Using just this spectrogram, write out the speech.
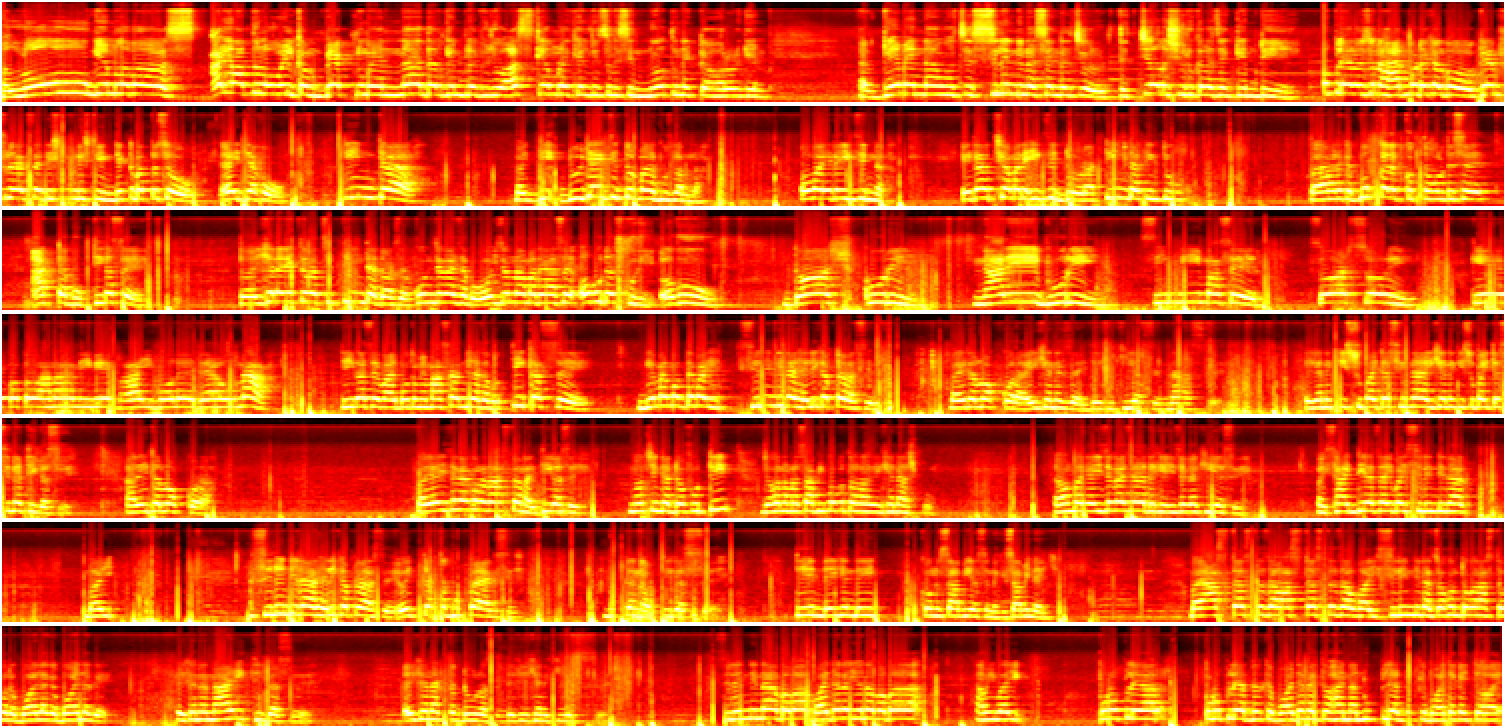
Hello game lovers I Abdullah welcome back to my another game play video আজকে আমরা খেলতে চলেছি নতুন একটা হরর গেম আর গেমের নাম হচ্ছে সিলিন্ডিনা স্যান্ডেল চোর তো চলো শুরু করা যাক গেমটি প্লেয়ার ওই জন্য হাত মোটা খেলব। গেম শুরু একটা ডিস্টিং ডিস্টিং দেখতে পাচ্ছ এই দেখো, তিনটা। ভাই দুইটা এক্সিট তোর মানে বুঝলাম না। ও ভাই, এটা এক্সিট না। এটা হচ্ছে আমার এক্সিট ডোর আর তিনটা কিন্তু ভাই আমাকে বুক কালেক্ট করতে বলতেছে, আটটা বুক ঠিক আছে? তো এইখানে দেখতে পাচ্ছি তিনটা দরজা, কোন জায়গায় যাব? ওই জন্য আমাদের আছে অবু দশ কুড়ি অবু দশ কুড়ি নারী ভুরি চিংড়ি মাছের চরি কে কত আনা নিবে ভাই বলে দেও না। ঠিক আছে ভাই, প্রথমে মাঝখান দিয়ে যাব। ঠিক আছে। গেমের মধ্যে ভাই সিলিন্ডিনা হেলিকপ্টার আছে। ভাই এটা লক করা, এইখানে যাই, দেখি কি আছে, না আছে। এখানে কিছু পাইতাছি না, এখানে কিছু পাইতাছি না, ঠিক আছে। আর এইটা লক করা। ভাই, এই জায়গায় কোনো রাস্তা নাই, ঠিক আছে। নো চিন্তা ডফুটি যখন আমরা চাবি পাবো তখন এইখানে আসব। এখন ভাই, এই জায়গায় যায়, দেখি এই জায়গা কি আছে। ভাই সাইড দিয়া যাই ভাই, সিলিন্ডার। ভাই, সিলিন্ডার, হেলিকপ্টার আছে। ওইটা একটা বুক পাই গেছি। বুকটা নাও, ঠিক আছে। তিন এইখান দেখি কোনো চাবি আছে নাকি? চাবি নাই। ভাই, আস্তে আস্তে যাও, আস্তে আস্তে যাও ভাই। সিলিন্ডার যখন তখন আসতে পারে। ভয় লাগে ভয় লাগে। এখানে নাই, ঠিক আছে। এইখানে একটা ডোর আছে, দেখি এখানে কি এসছে সিলিন্ডিনা বাবা, ভয় দেখাইও না, বাবা। আমি ভাই, প্রো প্লেয়ার প্রো প্লেয়ারদেরকে ভয় দেখাইতে হয় না নু প্লেয়ারদেরকে ভয় দেখাইতে হয়।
